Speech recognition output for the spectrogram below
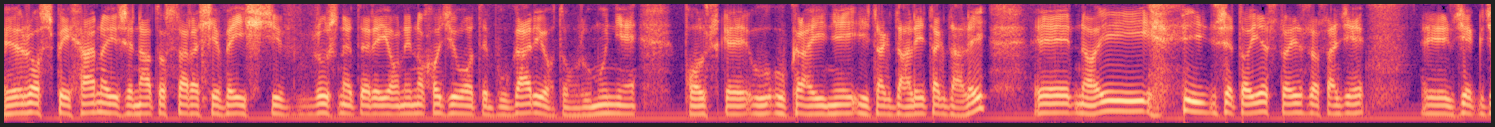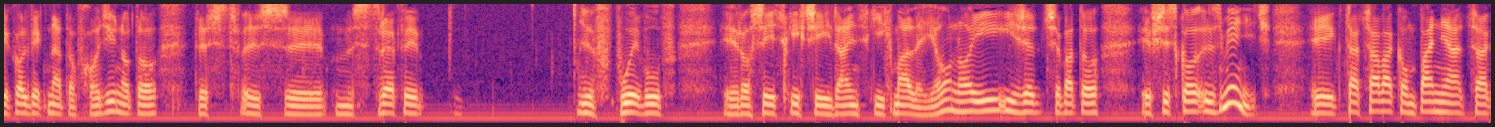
y, rozpycha, no i że NATO stara się wejść w różne te rejony, no chodziło o tę Bułgarię, o tą Rumunię, Polskę, U i tak dalej, i tak dalej. Y, no i, i że to jest, to jest w zasadzie gdzie, gdziekolwiek NATO wchodzi, no to te strefy wpływów rosyjskich czy irańskich maleją, no i, i, że trzeba to wszystko zmienić. Ta cała kompania, cała,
